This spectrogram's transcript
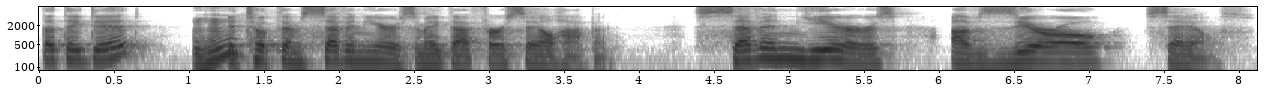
that they did, mm-hmm. it took them seven years to make that first sale happen. Seven years of zero sales.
